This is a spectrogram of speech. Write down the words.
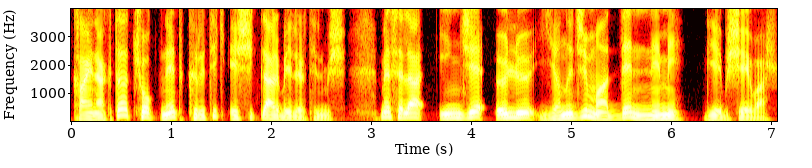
Kaynakta çok net kritik eşikler belirtilmiş. Mesela ince ölü yanıcı madde nemi diye bir şey var.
